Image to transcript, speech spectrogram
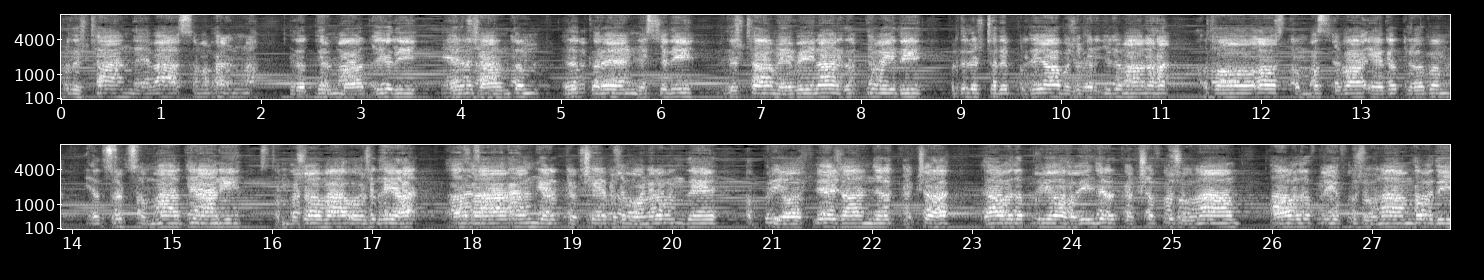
प्रतिष्ठान् देवाः समभरन्। प्रतिष्ठामेवैनानिदग्निमयति प्रतिष्ठति प्रजया पशुभिर्युजमानः अथो स्तम्भस्य वा एतद्रूपम् यत्सृक्सम्माद्यानि स्तम्भशो वा ओषधयः पशवो निरमन्ते अप्रियो हवीजलत्कक्षः पशूनाम् भवति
